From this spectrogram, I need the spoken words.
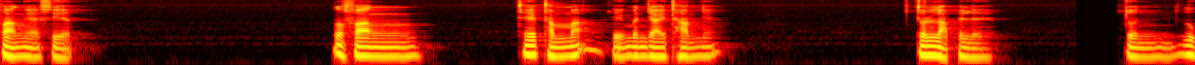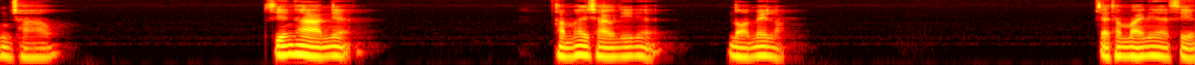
ฟังเนี่ยเสียบ ก็ฟังเทปธรรมะเสียงบรรยายธรรมเนี่ยจนหลับไปเลย จนรุ่งเช้า เสียงหานเนี่ยทำให้ชายคนนี้เนี่ยนอนไม่หลับ แต่ทำไมเนี่ยเสียง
